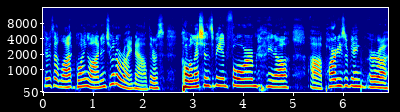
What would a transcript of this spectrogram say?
There's a lot going on in Juneau right now. There's coalitions being formed, you know, uh, parties are being, or uh,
